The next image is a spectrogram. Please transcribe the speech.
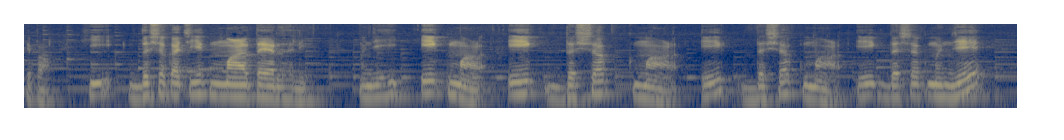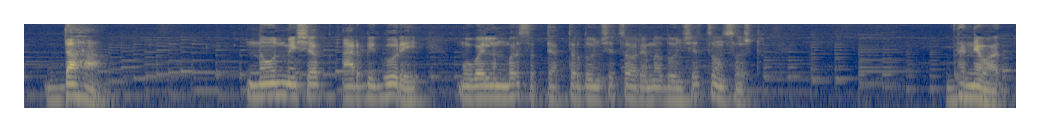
हे पहा ही दशकाची एक माळ तयार झाली. म्हणजे ही एक माळ एक दशक माळ एक दशक माळ एक दशक म्हणजे दहा. नवोन्मेषक R B Gore mobile number सत्याहत्तर दोनशे चौऱ्याण्णव दोनशे चौसष्ट. धन्यवाद.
